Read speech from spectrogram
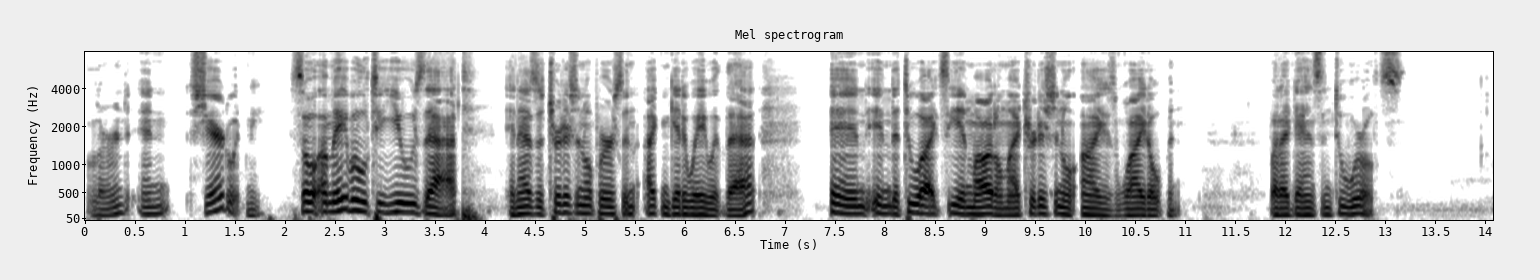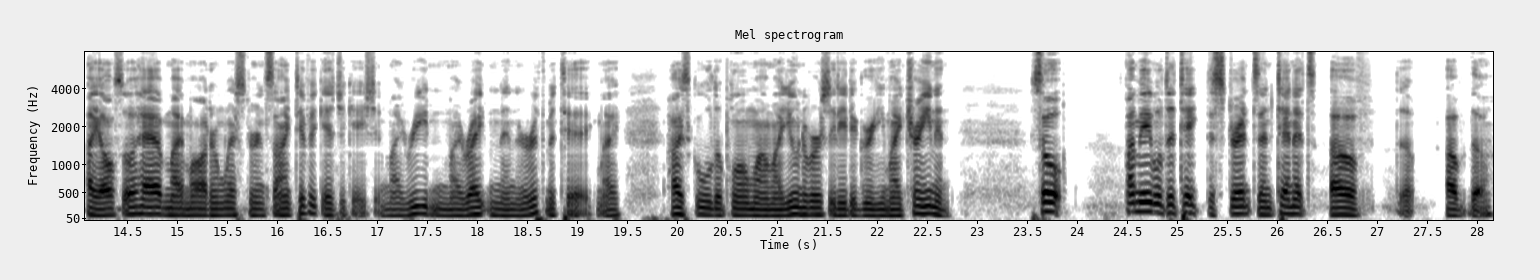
learned and shared with me. So I'm able to use that. And as a traditional person, I can get away with that. And in the two eyed seeing model, my traditional eye is wide open but I dance in two worlds. I also have my modern Western scientific education, my reading, my writing and arithmetic, my high school diploma, my university degree, my training. So I'm able to take the strengths and tenets of the, of the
